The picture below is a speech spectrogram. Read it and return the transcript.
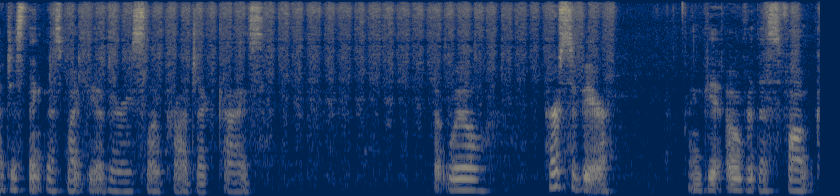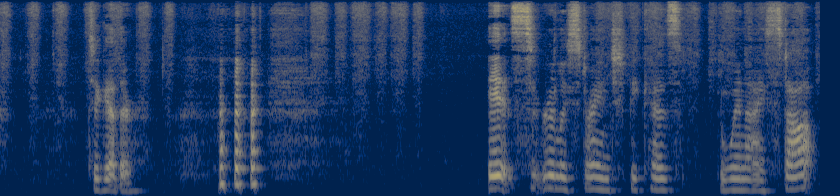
I just think this might be a very slow project, guys. But we'll persevere and get over this funk together. it's really strange because when I stop,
